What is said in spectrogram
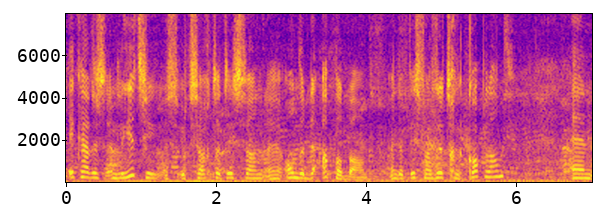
Ik had dus een liedje uitzocht. Dat is van uh, Onder de Appelboom. En dat is van Rutger Kopland. En uh,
